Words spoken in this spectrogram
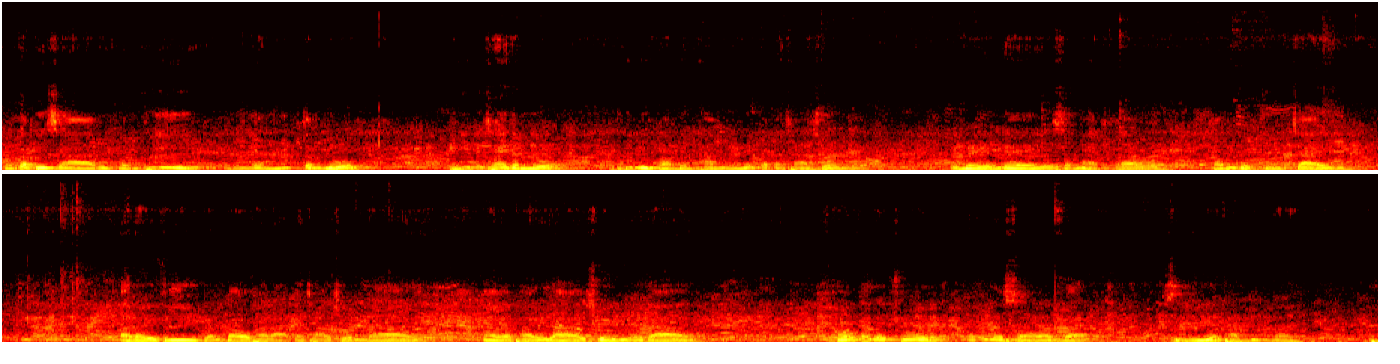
ตั้งแต่ปีชาเป็นคนที่เหมือนตำรวจที่ไม่ใช่ตำรวจที่มีความเป็นธรรมให้กับประชาชนผมเองได้สัมผัสเขาเขาเป็นคนจริงใจ อะไรที่แบ่งเบาภาระประชาชนได้ให้อภัยได้ช่วยเหลือได้เขาก็จะช่วยเขาก็จะสอนว่าสิ่งนี้อย่าทำอีกนะ ท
